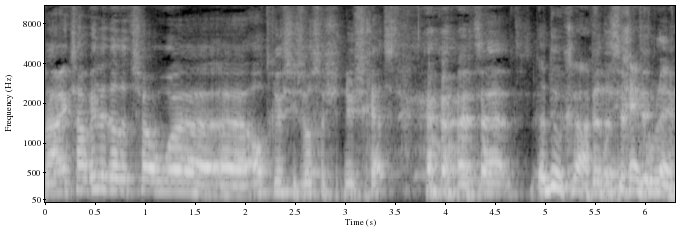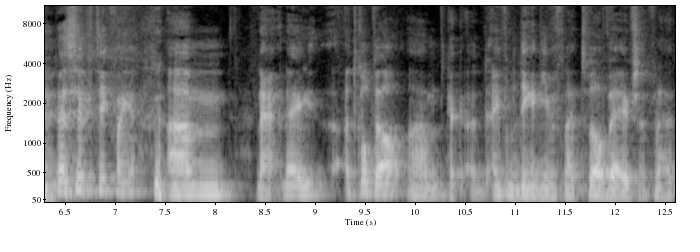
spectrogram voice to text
Nou, ik zou willen dat het zo uh, altruïstisch was als je het nu schetst. het, uh, dat doe ik graag. Dat is geen probleem. Dat is sympathiek van je. um, nee, nee, het klopt wel. Um, kijk, een van de dingen die we vanuit 12 Waves en vanuit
